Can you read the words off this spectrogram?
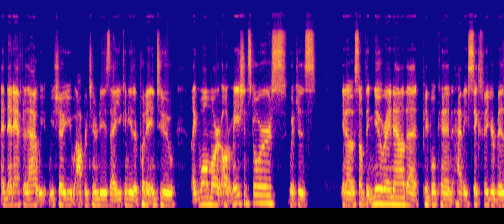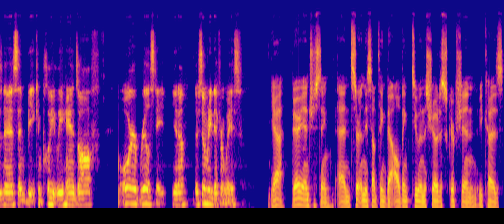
And then after that, we, we show you opportunities that you can either put it into like Walmart automation stores, which is you know something new right now that people can have a six figure business and be completely hands off or real estate you know there's so many different ways yeah very interesting and certainly something that i'll link to in the show description because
